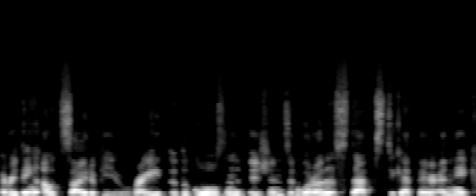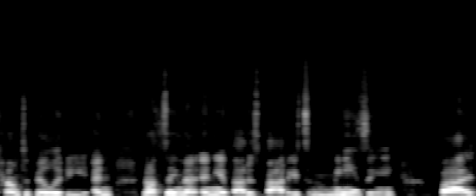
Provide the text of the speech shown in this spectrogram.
everything outside of you, right? The goals mm-hmm. and the visions and what are the steps to get there and the accountability. And not saying that any of that is bad. It's amazing, but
